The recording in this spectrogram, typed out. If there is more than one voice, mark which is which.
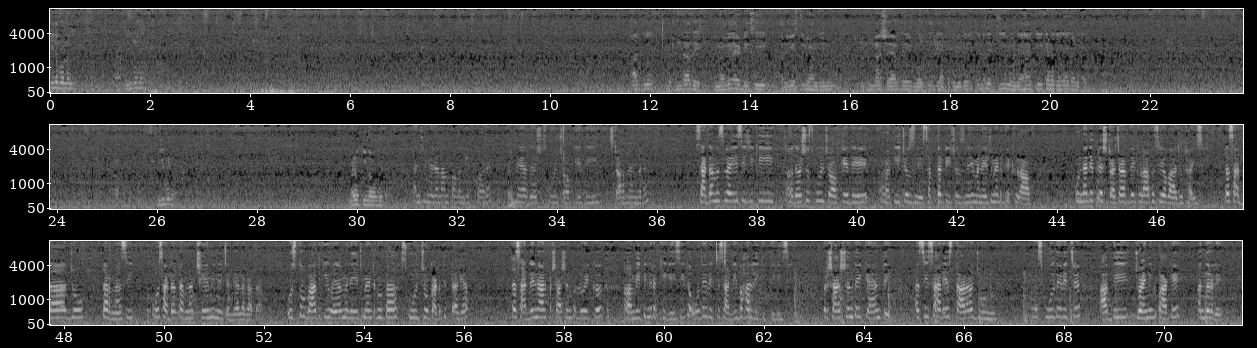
Speaker 1: ਕਿਹਨੇ ਬੋਲਿਆ ਜੀ? ਤੁਸੀਂ ਬੋਲੋ। ਅੱਜ ਬਠਿੰਡਾ ਦੇ ਨਵੇਂ ਡੀਸੀ ਰਜੇਸ਼ ਧੀਮਾਨ ਜੀ ਨੂੰ ਬਠਿੰਡਾ ਸ਼ਹਿਰ ਦੇ ਬਲਾਕ ਅਧਿਆਪਕ ਕਮੇਟੀ ਇਹਨਾਂ ਦੇ ਕੀ ਮੰਗਿਆ ਹੈ? ਕੀ ਕਹਿਣਾ ਚਾਹੁੰਦੇ ਗੱਲ ਕਰੋ ਤੁਸੀਂ ਬੋਲੋ। ਮੈਡਮ ਕੀ ਨਾਮ ਹੈ ਤੁਹਾਡਾ?
Speaker 2: ਹਾਂਜੀ ਮੇਰਾ ਨਾਮ ਪਵਨਦੀਪ ਕੌਰ ਹੈ।
Speaker 1: ਹਾਂਜੀ।
Speaker 2: ਮੈਂ ਆਦਰਸ਼ ਸਕੂਲ ਚੌਕੇ ਦੀ ਸਟਾਫ ਮੈਂਬਰ ਹਾਂ। ਸਾਡਾ ਮਸਲਾ ਇਹ ਸੀ ਜੀ ਕਿ ਆਦਰਸ਼ ਸਕੂਲ ਚੌਕੇ ਦੇ ਟੀਚਰਸ ਨੇ 70 ਟੀਚਰਸ ਨੇ ਮੈਨੇਜਮੈਂਟ ਦੇ ਖਿਲਾਫ ਉਹਨਾਂ ਦੇ ਭ੍ਰਿਸ਼ਟਾਚਾਰ ਦੇ ਖਿਲਾਫ ਅਸੀਂ ਆਵਾਜ਼ ਉਠਾਈ ਸੀ। ਤਾਂ ਸਾਡਾ ਜੋ ਧਰਨਾ ਸੀ ਉਹ ਸਾਡਾ ਧਰਨਾ 6 ਮਹੀਨੇ ਚੱਲਿਆ ਲਗਾਤਾਰ। ਉਸ ਤੋਂ ਬਾਅਦ ਕੀ ਹੋਇਆ ਮੈਨੇਜਮੈਂਟ ਨੂੰ ਤਾਂ ਸਕੂਲ ਚੋਂ ਕੱਢ ਦਿੱਤਾ ਗਿਆ। ਤਾਂ ਸਾਡੇ ਨਾਲ ਪ੍ਰਸ਼ਾਸਨ ਵੱਲੋਂ ਇੱਕ ਮੀਟਿੰਗ ਰੱਖੀ ਗਈ ਸੀ ਤਾਂ ਉਹਦੇ ਵਿੱਚ ਸਾਡੀ ਬਹਾਲੀ ਕੀਤੀ ਗਈ ਸੀ। ਪ੍ਰਸ਼ਾਸਨ ਦੇ ਕਹਿਣ ਤੇ ਅਸੀਂ ਸਾਰੇ 17 ਜੂਨ ਨੂੰ ਸਕੂਲ ਦੇ ਵਿੱਚ ਆਪਦੀ ਜੁਆਇਨਿੰਗ ਪਾ ਕੇ ਅੰਦਰ ਗਏ।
